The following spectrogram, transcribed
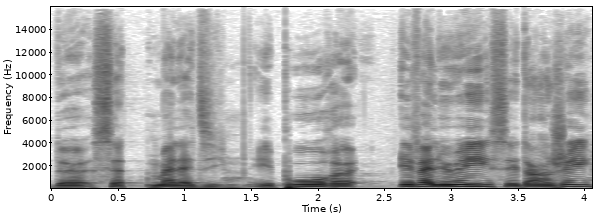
de cette maladie. Et pour euh, évaluer ces dangers,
